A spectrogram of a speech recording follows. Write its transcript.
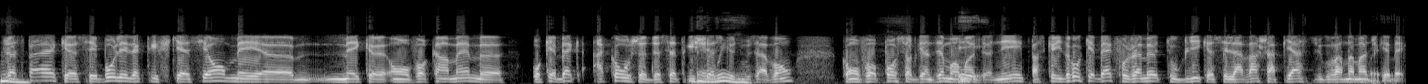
Hmm. J'espère que c'est beau l'électrification, mais euh, mais qu'on va quand même euh, au Québec, à cause de cette ben richesse que nous avons, qu'on va pas s'organiser à un moment donné, parce que Hydro-Québec, faut jamais oublier que c'est la vache à pièce du gouvernement du Québec.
